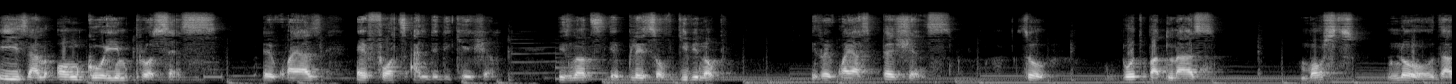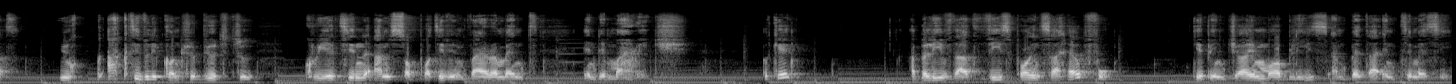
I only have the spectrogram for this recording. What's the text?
is an ongoing process. It requires effort and dedication. It's not a place of giving up. It requires patience. So both partners must know that you actively contribute to creating an supportive environment in the marriage. Okay? I believe that these points are helpful. Keep enjoying more bliss and better intimacy.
